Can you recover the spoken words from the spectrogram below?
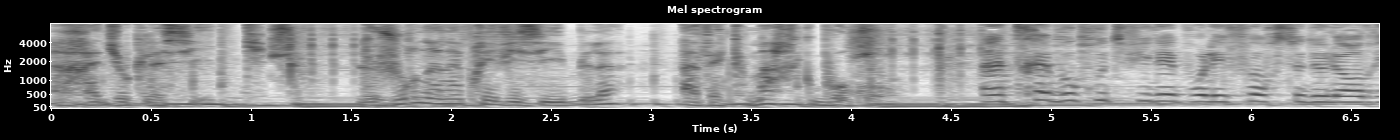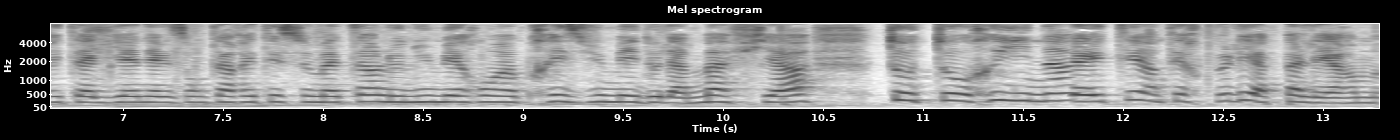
Radio Classique, le journal imprévisible avec Marc Bourreau. Un très beau coup de filet pour les forces de l'ordre italiennes. Elles ont arrêté ce matin le numéro un présumé de la mafia. Toto Riina a été interpellé à Palerme.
